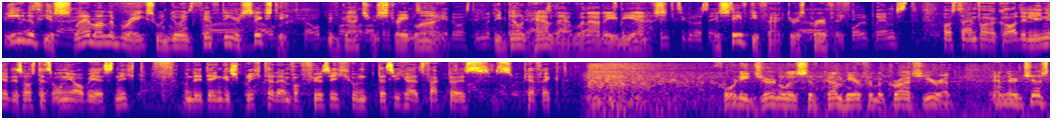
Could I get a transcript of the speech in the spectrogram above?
Even if you slam on the brakes when doing 50 or 60, you've got your straight line. You don't have that without ABS. The safety factor is perfect. Hast du einfach eine gerade Linie, das hast du jetzt ohne ABS nicht. Und ich denke, es spricht halt einfach für sich und der Sicherheitsfaktor ist, ist perfekt. 40 journalists have come here from across Europe, and they're just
